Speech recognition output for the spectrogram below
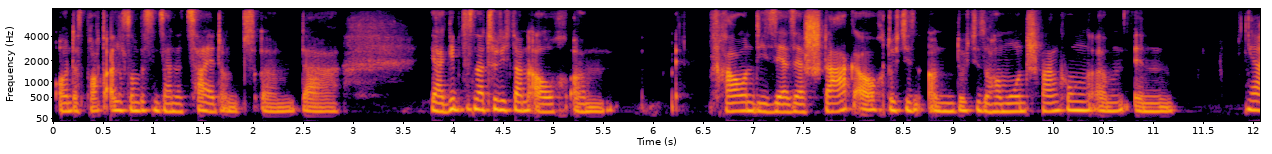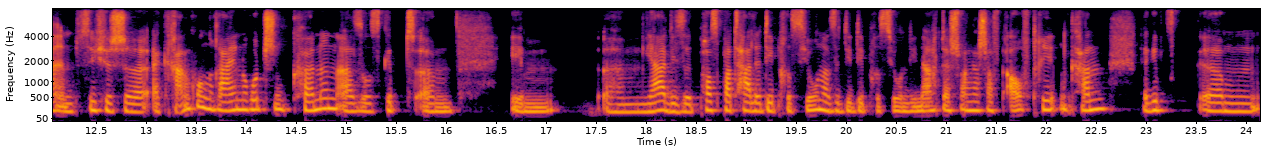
Und das braucht alles so ein bisschen seine Zeit. Und ähm, da ja, gibt es natürlich dann auch ähm, Frauen, die sehr, sehr stark auch durch, diesen, durch diese Hormonschwankungen ähm, in ja, in psychische Erkrankungen reinrutschen können. Also es gibt ähm, eben ähm, ja diese postpartale Depression, also die Depression, die nach der Schwangerschaft auftreten kann. Da gibt's ähm,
